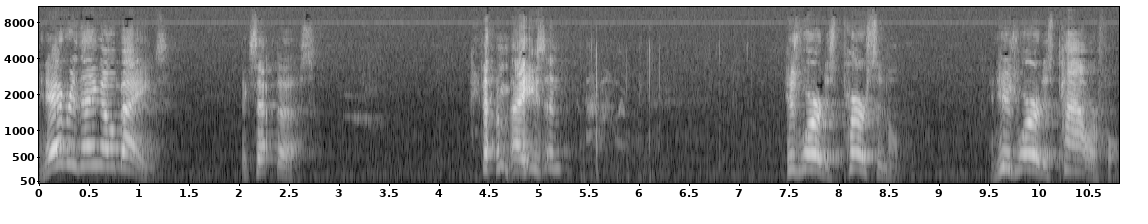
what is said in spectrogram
and everything obeys except us. Isn't that amazing? His word is personal, and His word is powerful.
